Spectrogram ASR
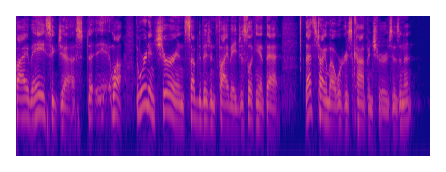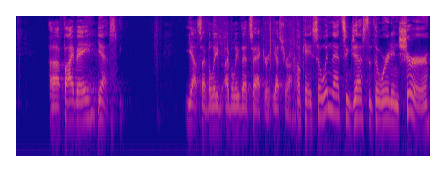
5A suggests, uh, well, the word insurer in subdivision 5A, just looking at that, that's talking about workers' comp insurers, isn't it? Uh, 5A, Yes. yes, I believe, I believe that's accurate. Yes, Your Honor. Okay, so wouldn't that suggest that the word insurer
